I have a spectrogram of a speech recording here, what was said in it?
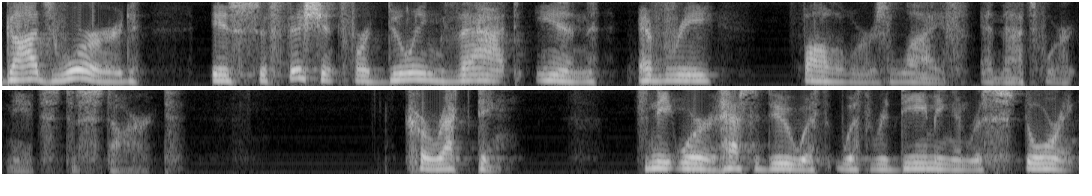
God's Word is sufficient for doing that in every follower's life, and that's where it needs to start. Correcting. It's a neat word. It has to do with, with redeeming and restoring.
